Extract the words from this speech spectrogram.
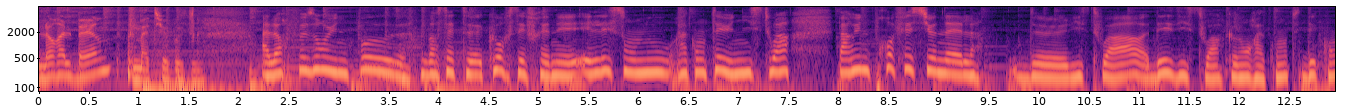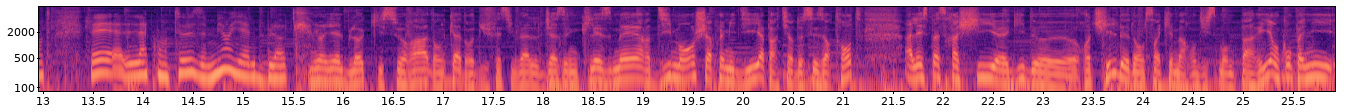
Laure Alberne, Mathieu Baudou. Alors faisons une pause dans cette course effrénée et laissons-nous raconter une histoire par une professionnelle de l'histoire, des histoires que l'on raconte, des contes. C'est la conteuse Muriel Bloch. Muriel Bloch qui sera dans le cadre du festival Jazz Klezmer dimanche après-midi à partir de 16h30 à l'espace Rachi euh, Guy de Rothschild dans le 5e arrondissement de Paris en compagnie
